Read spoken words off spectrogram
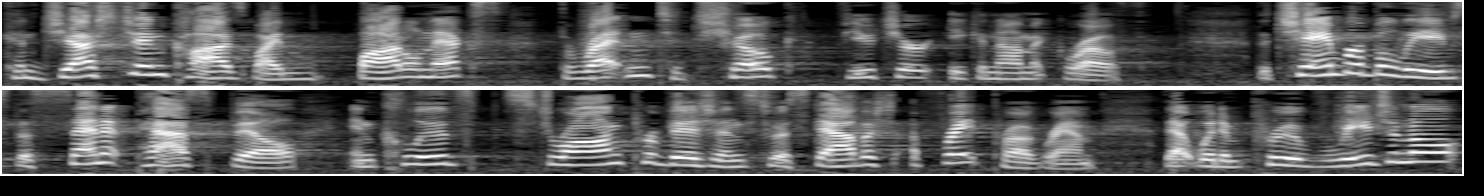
Congestion caused by bottlenecks threaten to choke future economic growth. The Chamber believes the Senate passed bill includes strong provisions to establish a freight program that would improve regional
